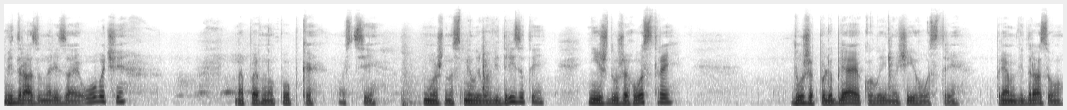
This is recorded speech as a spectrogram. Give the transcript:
Відразу нарізаю овочі. Напевно, попки ось ці можна сміливо відрізати. Ніж дуже гострий. Дуже полюбляю, коли ножі гострі. Прям відразу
